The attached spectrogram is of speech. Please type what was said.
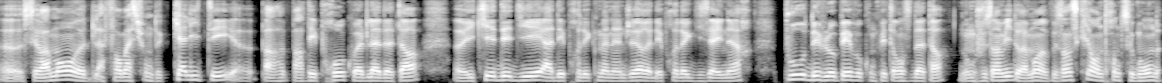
Euh, c'est vraiment euh, de la formation de qualité euh, par, des pros quoi de la data et qui est dédié à des product managers et des product designers pour développer vos compétences data. Donc je vous invite vraiment à vous inscrire en 30 secondes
